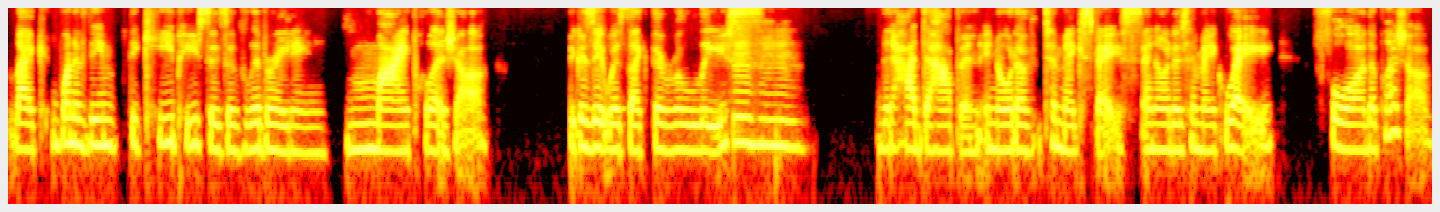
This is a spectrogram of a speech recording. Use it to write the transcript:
like one of the the key pieces of liberating my pleasure because it was like the release mm-hmm. that had to happen in order to make space, in order to make way for the pleasure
